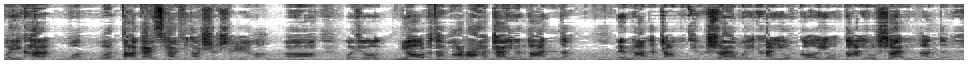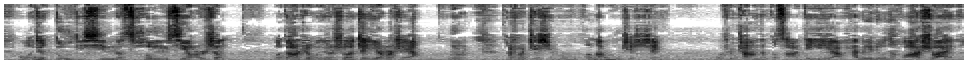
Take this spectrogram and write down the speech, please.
我一看，我我大概猜出他是谁了啊！我就瞄着他旁边还站一个男的，那男的长得挺帅。我一看又高又大又帅的男的，我就妒忌心呢从心而生。我当时我就说这爷们谁呀？嗯，他说这是我我老公谁谁谁。我说长得不咋地呀，还没刘德华帅呢。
